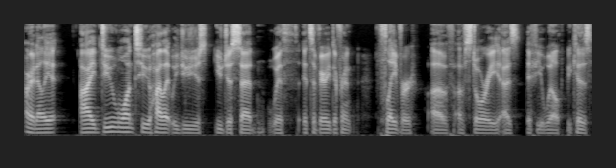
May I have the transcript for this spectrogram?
All right, Elliot. I do want to highlight what you just you just said. With it's a very different flavor of of story, as if you will, because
